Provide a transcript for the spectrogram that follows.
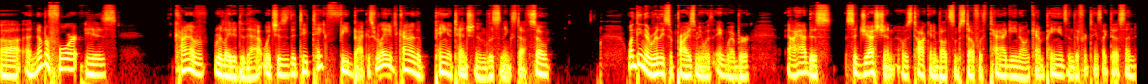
Uh, number four is kind of related to that, which is that to take feedback. It's related to kind of the paying attention and listening stuff. So, one thing that really surprised me with AWeber, I had this suggestion. I was talking about some stuff with tagging on campaigns and different things like this, and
